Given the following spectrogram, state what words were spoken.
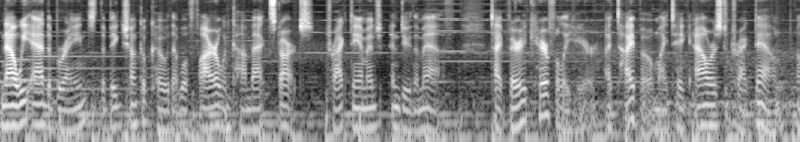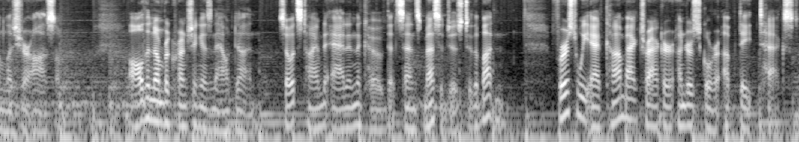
Now we add the brains, the big chunk of code that will fire when combat starts, track damage, and do the math. Type very carefully here, a typo might take hours to track down unless you're awesome. All the number crunching is now done so it's time to add in the code that sends messages to the button. First, we add combat tracker underscore update text,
